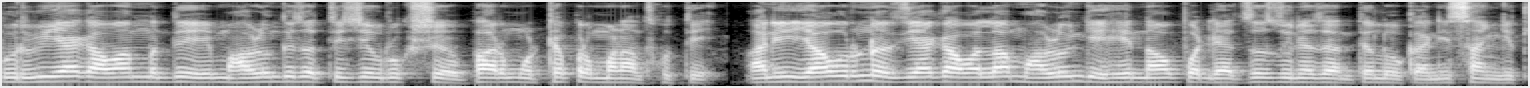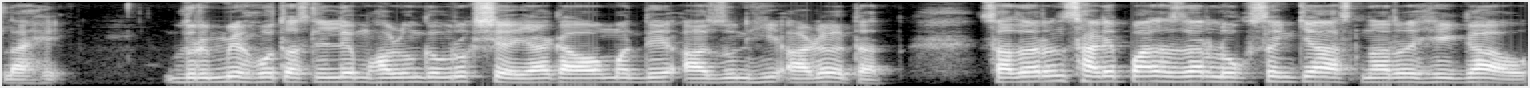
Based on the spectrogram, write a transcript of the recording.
पूर्वी या गावांमध्ये म्हाळुंग जातीचे वृक्ष फार मोठ्या प्रमाणात होते आणि यावरूनच या गावाला म्हाळुंगे हे नाव पडल्याचं जुन्या जाणत्या लोकांनी सांगितलं आहे. दुर्मिळ होत असलेले म्हाळुंग वृक्ष या गावामध्ये अजूनही आढळतात. साधारण साडेपाच हजार लोकसंख्या असणारं हे गाव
